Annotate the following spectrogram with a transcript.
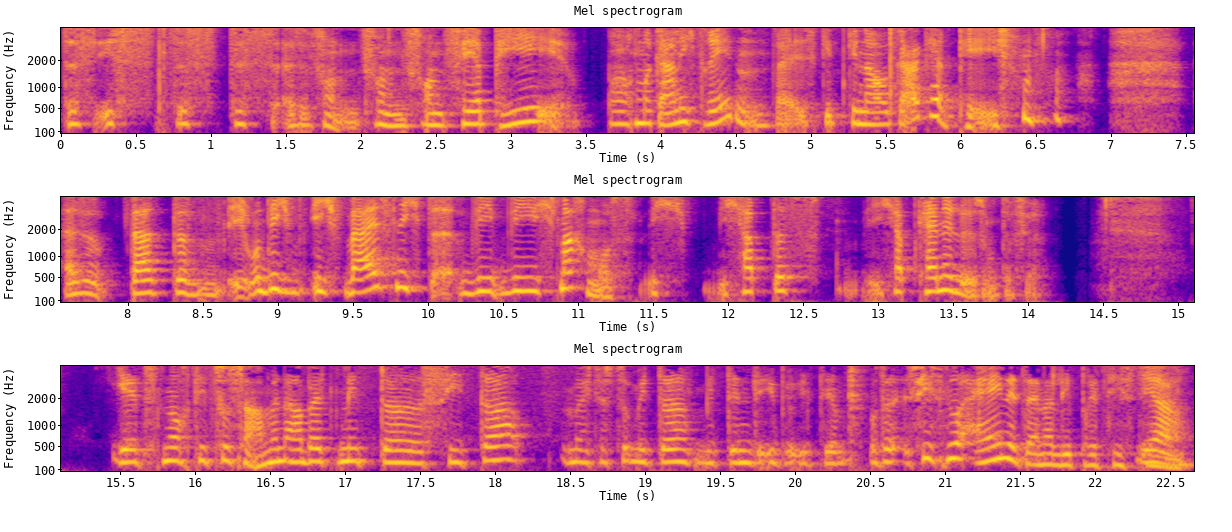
das ist, das, das, also von, von, von Fair Pay braucht man gar nicht reden, weil es gibt genau gar kein Pay. Also da, da und ich, ich weiß nicht, wie, wie ich es machen muss. Ich, ich habe das, ich habe keine Lösung dafür. Jetzt noch die Zusammenarbeit mit der Sita. Möchtest du mit der, mit den, oder sie ist nur eine deiner Librettistinnen. Ja.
